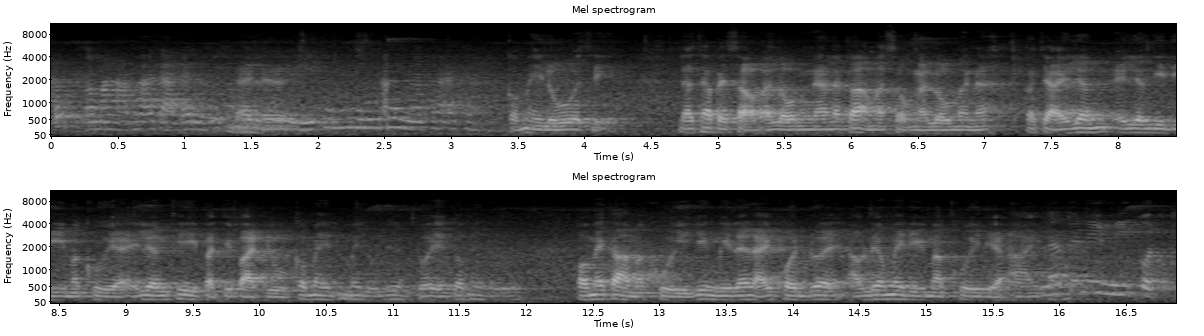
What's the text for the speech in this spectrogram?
ปุ๊บเรามาหาพระอาจารย์ได้เลยได้เลยอย่างนี้ท่านไม่รู้นะนะพระอาจารย์ก็ไม่รู้อะสิ แล้วถ้าไปสอบอารมณ์นะแล้วก็เอามาส่งอารมณ์มานะก็จะไอ้เรื่องไอ้เรื่องดีๆมาคุยไอ้เรื่องที่ปฏิบัติอยู่ก็ไม่ไม่รู้เรื่องตัวเองก็ไม่รู้เพราะไม่กล้ามาคุยยิ่งมีหลาย ๆ คนด้วย เอาเรื่องไม่ดีมาคุยเดี๋ยวอาย แล้วที่นี่มีกฎเก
